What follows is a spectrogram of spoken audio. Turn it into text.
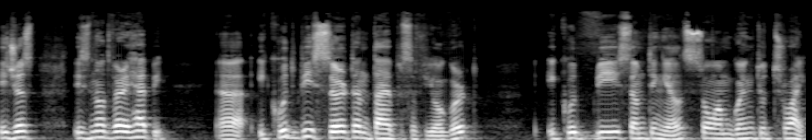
is just is not very happy uh, it could be certain types of yogurt. It could be something else so i'm going to try.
